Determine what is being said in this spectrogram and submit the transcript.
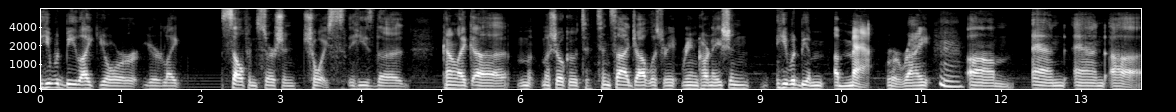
he would be like your your like self insertion choice. He's the kind of like uh M- Mushoku T- Tensei jobless re- reincarnation. He would be a, a Mat, right? Mm. Um and and uh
